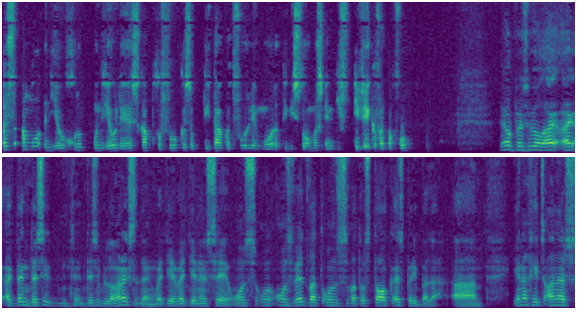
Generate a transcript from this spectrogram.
is almal in jou groep onder jou leierskap gefokus op die taak wat voor lê môre teen die Stormers en die die weke wat nog volg. Ja, persoonlik ek ek, ek dink dis die dis die belangrikste ding wat jy wat jy nou sê. Ons on, ons weet wat ons wat ons taak is by die bulle. Um enigiets anders,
